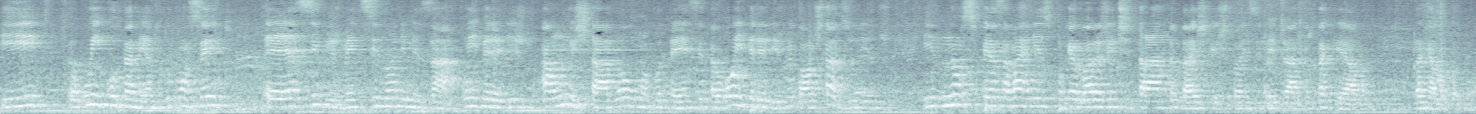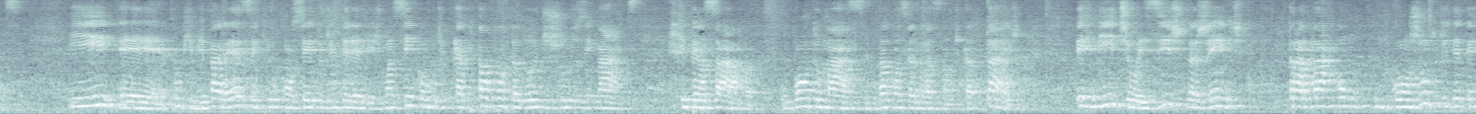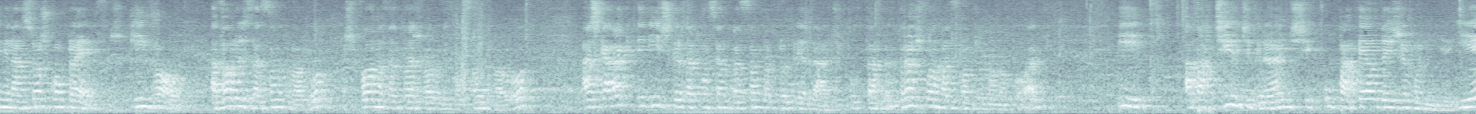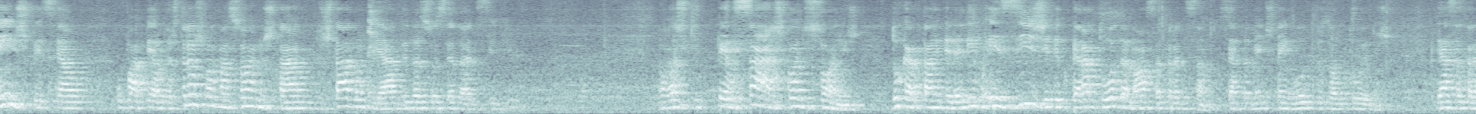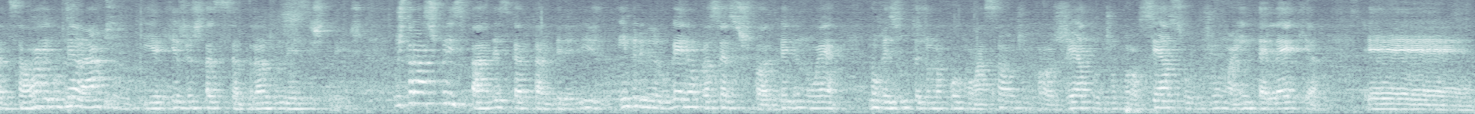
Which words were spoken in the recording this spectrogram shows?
e o encurtamento do conceito é simplesmente sinonimizar o imperialismo a um Estado, a uma potência, então, o imperialismo igual aos Estados Unidos. E não se pensa mais nisso, porque agora a gente trata das questões imediatas daquela, daquela potência. E é, o que me parece é que o conceito de imperialismo, assim como de capital portador de juros em Marx, que pensava o ponto máximo da concentração de capitais, permite ou exige da gente tratar com um conjunto de determinações complexas, que envolvem a valorização do valor, as formas atuais de valorização do valor, as características da concentração da propriedade, portanto, a transformação de monopólio, e, a partir de Gramsci, o papel da hegemonia, e, em especial, o papel das transformações no Estado, do Estado ampliado e da sociedade civil. Eu acho que pensar as condições do capital imperialismo exige recuperar toda a nossa tradição. Certamente tem outros autores dessa tradição a recuperar, e aqui a gente está se centrando nesses três. Os traços principais desse capital imperialismo, em primeiro lugar, ele é um processo histórico, ele não é, não resulta de uma formulação, de um projeto, de um processo, de uma inteléquia é,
